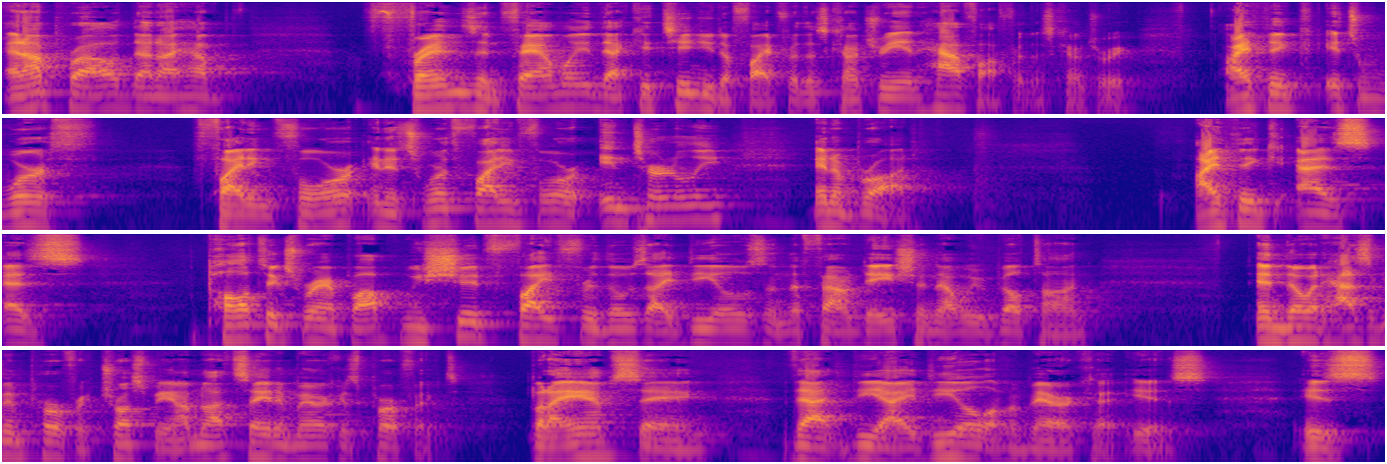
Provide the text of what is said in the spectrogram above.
And I'm proud that I have friends and family that continue to fight for this country and have fought for this country. I think it's worth fighting for, and it's worth fighting for internally and abroad. I think as as politics ramp up, we should fight for those ideals and the foundation that we built on. And though it hasn't been perfect, trust me, I'm not saying America's perfect, but I am saying that the ideal of America is is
